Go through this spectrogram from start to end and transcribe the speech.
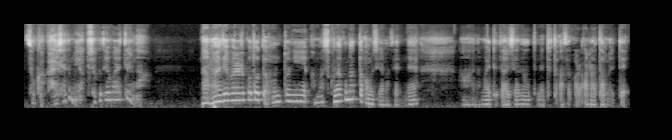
そっか、会社でも役職で呼ばれてるな。名前で呼ばれることって本当にあんま少なくなったかもしれませんね。あ名前って大事だなってね、ちょっと朝から改めて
